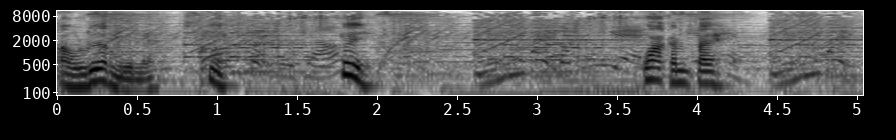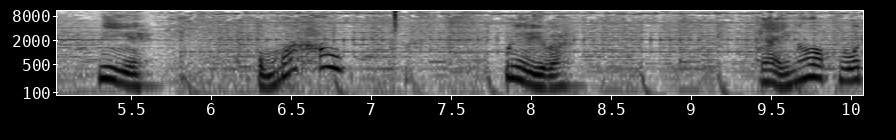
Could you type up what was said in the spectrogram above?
เอาเรื่องอยู่นะนี่เฮ้ยว่ากันไป นี่ไง ผมว่าเข้าพูดไงดีวะไหลนอกมด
